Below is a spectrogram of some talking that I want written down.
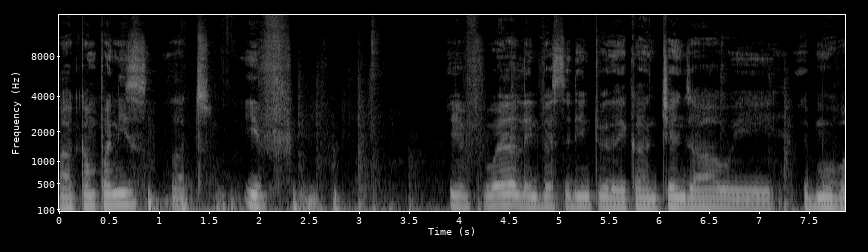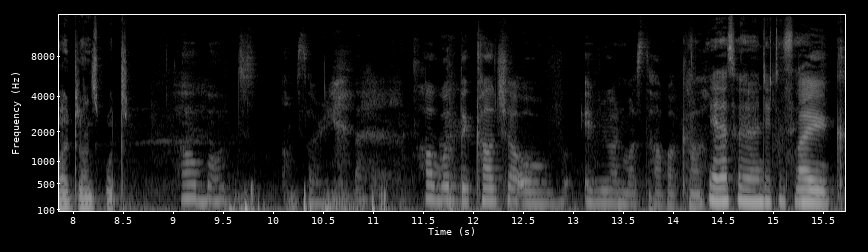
are companies that if if well invested into they can change how we move our transport How about I'm sorry. How about the culture of everyone must have a car? Yeah, that's what I wanted to say. Like,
